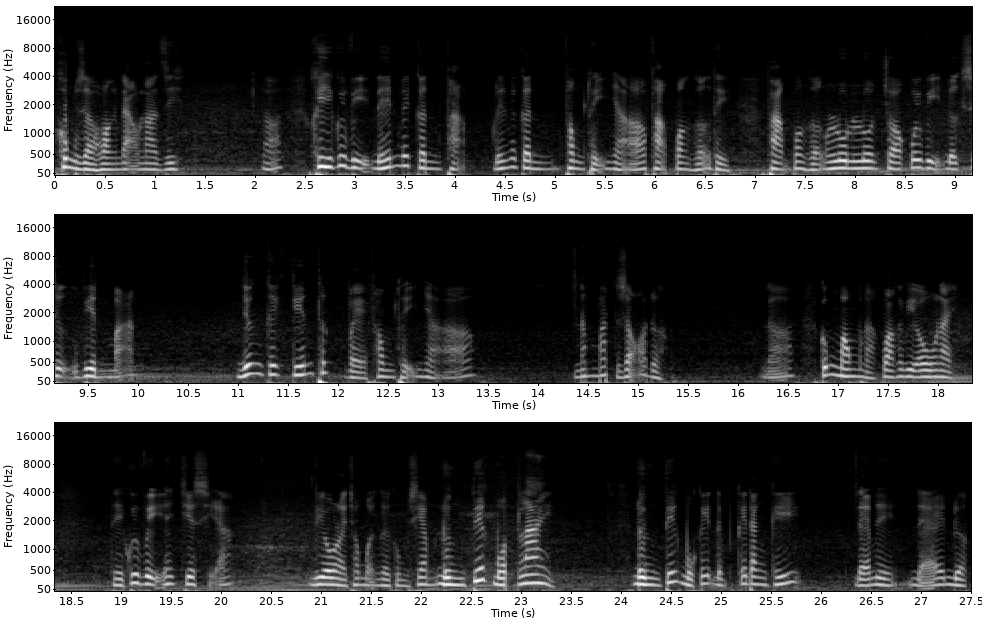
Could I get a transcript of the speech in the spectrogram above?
khung giờ hoàng đạo là gì? Đó, khi quý vị đến với cân phạm, đến với cân phong thủy nhà ở phạm quang hưởng thì phạm quang hưởng luôn luôn cho quý vị được sự viên mãn những cái kiến thức về phong thủy nhà ở nắm bắt rõ được. Đó, cũng mong là qua cái video này thì quý vị hãy chia sẻ video này cho mọi người cùng xem. Đừng tiếc một like, đừng tiếc một cái cái đăng ký để gì? Để được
